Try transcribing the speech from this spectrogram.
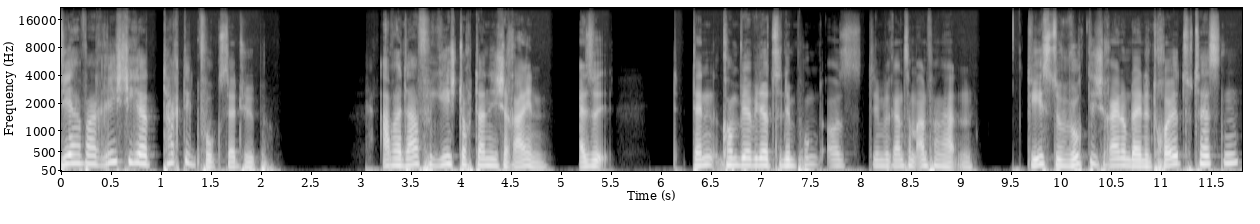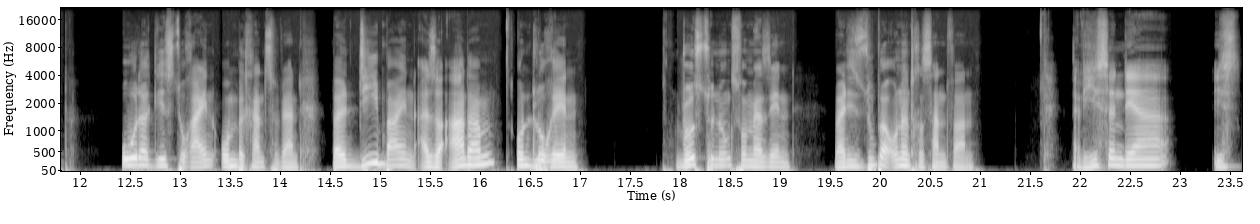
Der war richtiger Taktikfuchs, der Typ. Aber dafür gehe ich doch da nicht rein. Also, dann kommen wir wieder zu dem Punkt aus, den wir ganz am Anfang hatten. Gehst du wirklich rein, um deine Treue zu testen? Oder gehst du rein, um bekannt zu werden? Weil die beiden, also Adam und Lorraine, wirst du nirgendwo mehr sehen. Weil die super uninteressant waren. Ja, wie hieß denn der, hieß,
